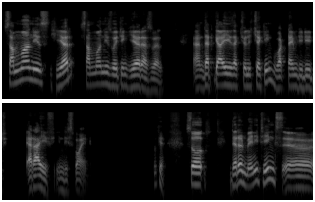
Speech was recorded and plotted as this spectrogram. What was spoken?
someone is here, someone is waiting here as well. And that guy is actually checking what time did it arrive in this point. Okay, so there are many things uh,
